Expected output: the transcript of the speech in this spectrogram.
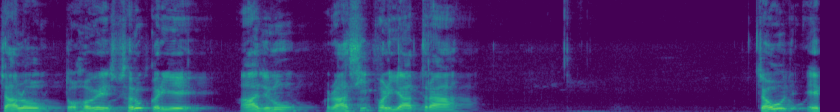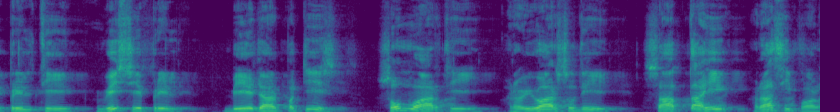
ચાલો તો હવે શરૂ કરીએ આજનું રાશિફળ યાત્રા. ચૌદ એપ્રિલથી વીસ એપ્રિલ બે હજાર પચીસ સોમવારથી રવિવાર સુધી સાપ્તાહિક રાશિફળ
